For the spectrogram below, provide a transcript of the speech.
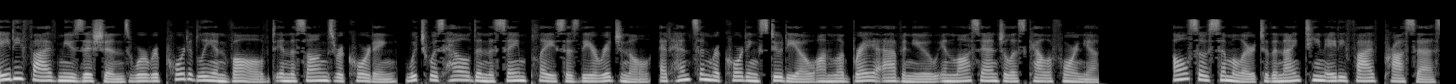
85 musicians were reportedly involved in the song's recording, which was held in the same place as the original, at Henson Recording Studio on La Brea Avenue in Los Angeles, California. Also similar to the 1985 process,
